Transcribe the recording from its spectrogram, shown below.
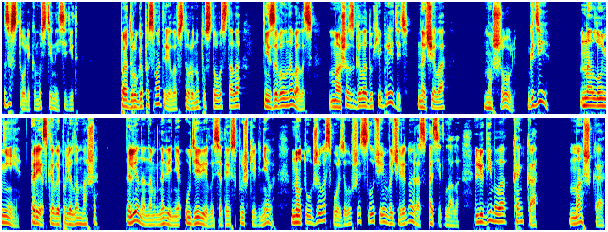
за столиком у стены сидит. Подруга посмотрела в сторону пустого стола и заволновалась. Маша с голодухи бредить начала. «Машуль, где?» «На Луне!» — резко выпалила Маша. Лена на мгновение удивилась этой вспышке гнева, но тут же, воспользовавшись случаем, в очередной раз оседлала любимого конька. «Машка,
